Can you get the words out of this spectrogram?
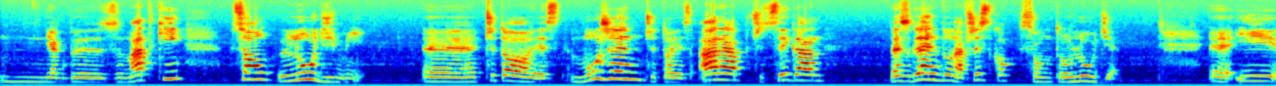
mm, jakby z matki, są ludźmi. E, Czy to jest Murzyn, czy to jest Arab, czy Cygan, bez względu na wszystko, są to ludzie. I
